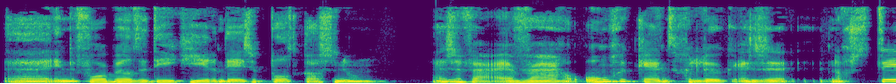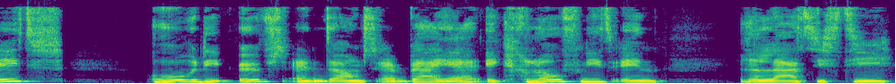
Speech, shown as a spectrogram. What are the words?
uh, in de voorbeelden die ik hier in deze podcast noem. ze ervaren ongekend geluk en ze nog steeds horen die ups en downs erbij. Hè? Ik geloof niet in relaties die,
